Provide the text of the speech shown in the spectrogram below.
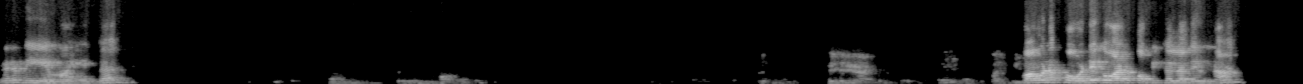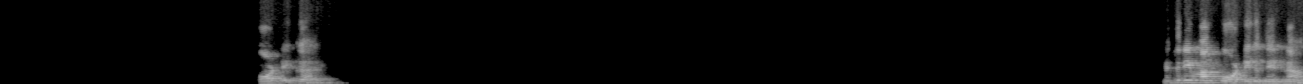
මෙන්න BMI එක මම ඔන්න කෝඩ් එක ඔයාලට කොපි කරලා දෙන්නම් කෝඩ් එක. මෙතනින් මම කෝඩ් එක දෙන්නම්.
